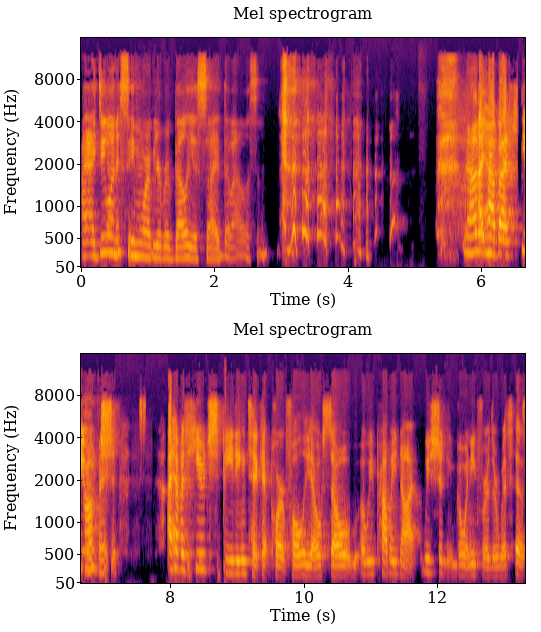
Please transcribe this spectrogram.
I, I do Yeah. want to see more of your rebellious side though, Allison. now that I have a topic. huge I have a huge speeding ticket portfolio, so uh, we probably not we shouldn't go any further with this.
